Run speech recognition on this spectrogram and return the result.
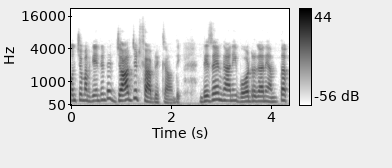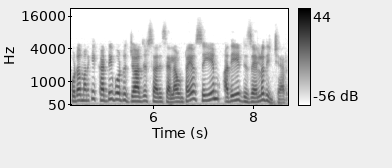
కొంచెం మనకి ఏంటంటే జార్జెట్ ఫ్యాబ్రిక్లా ఉంది. డిజైన్ కానీ బోర్డర్ కానీ అంతా కూడా మనకి కడ్డీ బోర్డర్ జార్జెట్ శారీస్ ఎలా ఉంటాయో సేమ్ అదే డిజైన్లో దించారు.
